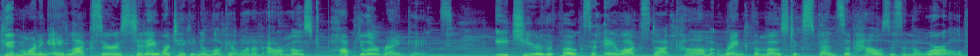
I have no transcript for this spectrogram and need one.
Good morning, Aluxers. Today we're taking a look at one of our most popular rankings. Each year, the folks at alux.com rank the most expensive houses in the world,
